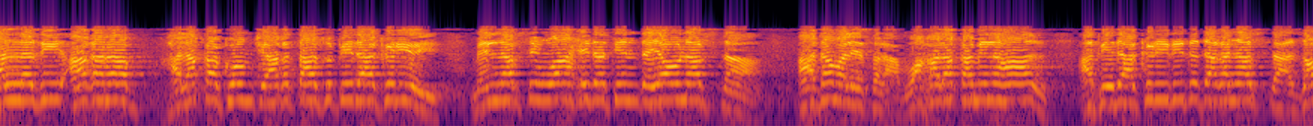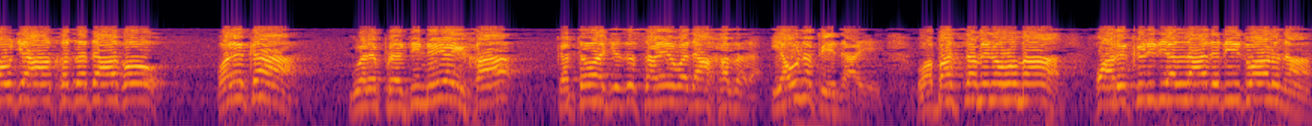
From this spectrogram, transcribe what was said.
الذي اغرب خلقکم چې هغه تاسو پیدا کړی من نفس واحده د یو نفسنا آدم علی السلام وخلق منها ا پیدا کړی دي دغه نفس دا زوجها خزه داغو ولکا ګوره پردي نه یی ښا کته واجز سره ودا خزر یو نه پیدا یی وبس منهما خور کړی دی الله د دې دوالو نه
